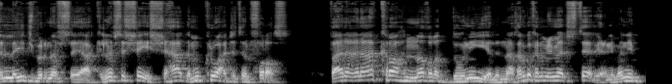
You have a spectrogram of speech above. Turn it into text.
إلا يجبر نفسه ياكل. نفس الشيء الشهادة مو كل واحد جت الفرص. فأنا أنا أكره النظرة الدونية للناس. أنا أقول لك أنا معي ماجستير يعني ماني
